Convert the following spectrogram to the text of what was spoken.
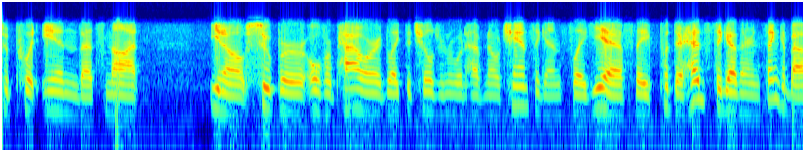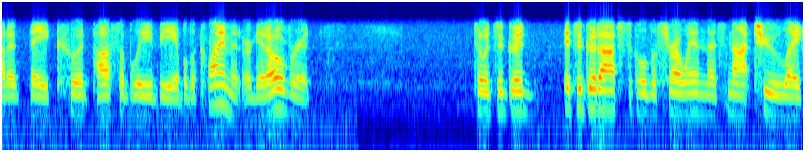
to put in that's not you know, super overpowered like the children would have no chance against. Like, yeah, if they put their heads together and think about it, they could possibly be able to climb it or get over it. So it's a good it's a good obstacle to throw in that's not too like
